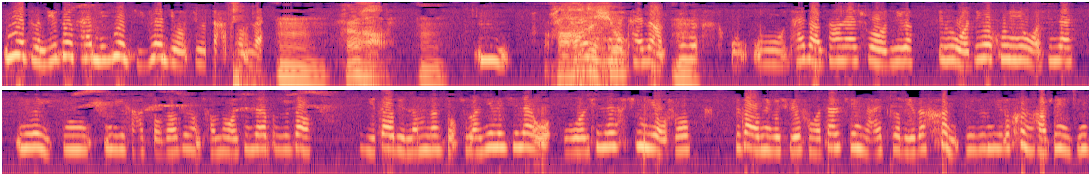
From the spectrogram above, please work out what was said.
念准提咒才没念几遍就就打通了。嗯，很好，嗯，嗯。好好的那个，台长，就是嗯我我台长刚才说我这个，就是我这个婚姻，我现在因为已经那个啥走到这种程度，我现在不知道自己到底能不能走出来。因为现在我我现在心里有时候知道那个学佛，但是心里还特别的恨，就是那个恨好像已经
